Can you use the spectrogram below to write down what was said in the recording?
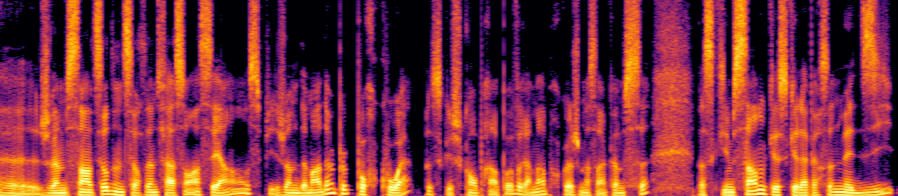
euh, je vais me sentir d'une certaine façon en séance, puis je vais me demander un peu pourquoi, parce que je comprends pas vraiment pourquoi je me sens comme ça, parce qu'il me semble que ce que la personne me dit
